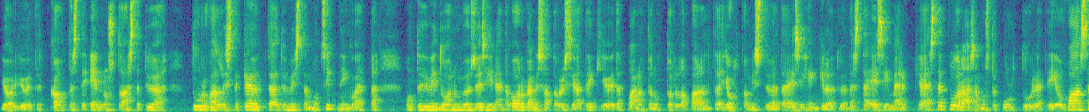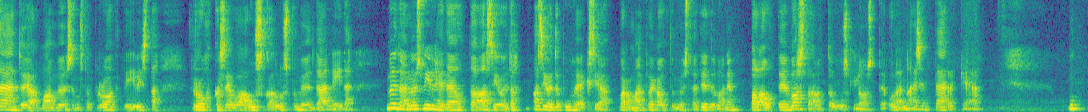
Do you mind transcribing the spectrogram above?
joiden kautta sitten ennustaa sitä työturvallista käyttäytymistä, mutta sitten, niin että olette hyvin tuonut myös esiin näitä organisatorisia tekijöitä, painottanut todella paljon tätä johtamistyötä, esihenkilötyötä, sitä esimerkkiä. Ja sitä, että luodaan sellaista kulttuuria, että ei ole vain sääntöjä, vaan myös sellaista proaktiivista, rohkaisevaa uskallusta myöntää niitä myöntää myös virheitä ja ottaa asioita, asioita puheeksi ja varmaan tätä kautta myös tämä tietynlainen palautteen vastaanottavuuskin on sitten olennaisen tärkeää. Mutta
